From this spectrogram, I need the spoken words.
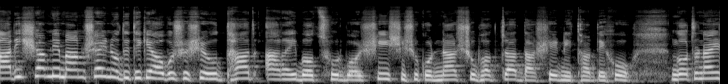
বাড়ির সামনে মানসাই নদী থেকে অবশেষে উদ্ধার, আড়াই বছর বয়সী শিশুকন্যা সুভদ্রা দাসের নিথর দেহ। ঘটনায়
